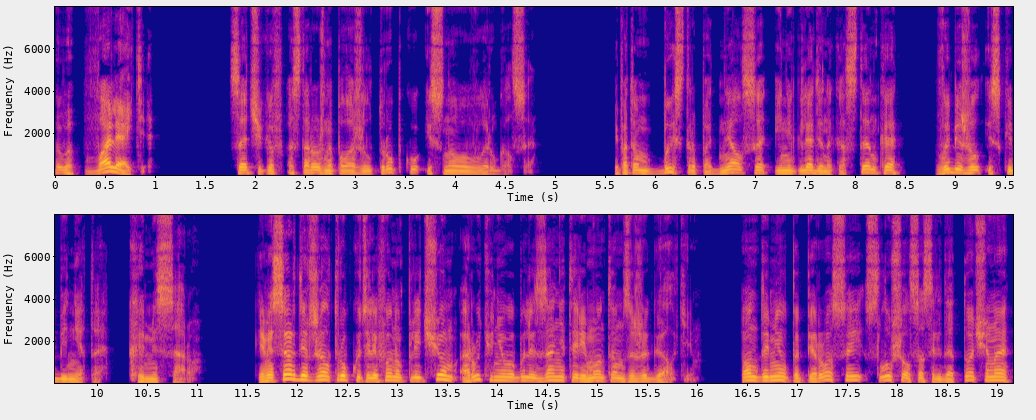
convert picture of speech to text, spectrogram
В Валяйте. Садчиков осторожно положил трубку и снова выругался. И потом быстро поднялся и, не глядя на Костенко, выбежал из кабинета к комиссару. Комиссар держал трубку телефона плечом, а руки у него были заняты ремонтом зажигалки. Он дымил папиросой, слушал сосредоточенно,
